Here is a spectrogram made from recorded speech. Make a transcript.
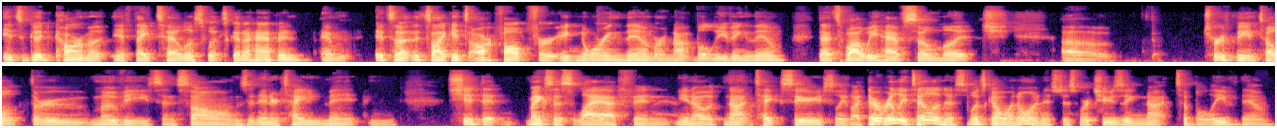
it's good karma if they tell us what's going to happen, and it's a it's like it's our fault for ignoring them or not believing them. That's why we have so much uh, truth being told through movies and songs and entertainment and shit that makes us laugh and you know not take seriously. Like they're really telling us what's going on. It's just we're choosing not to believe them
